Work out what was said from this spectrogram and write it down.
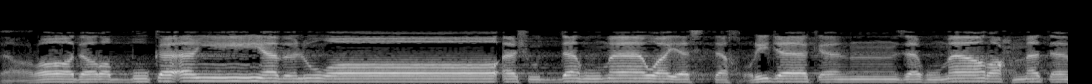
فأراد ربك أن يبلغا أشدهما ويستخرجا كنزهما رحمة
